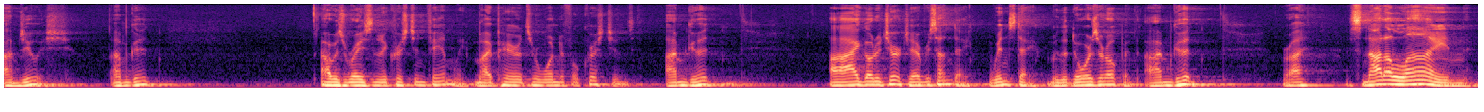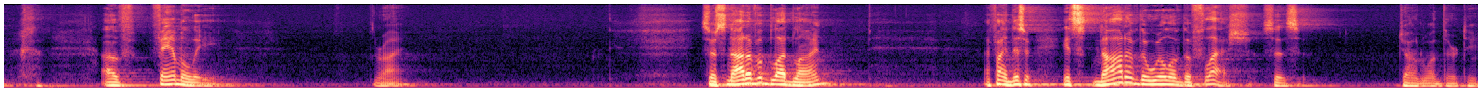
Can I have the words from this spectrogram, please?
I'm Jewish. I'm good. I was raised in a Christian family. My parents are wonderful Christians. I'm good. I go to church every Sunday, Wednesday, when the doors are open. I'm good, right? It's not a line of family, right? So it's not of a bloodline. I find this it's not of the will of the flesh, says John 1:13.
